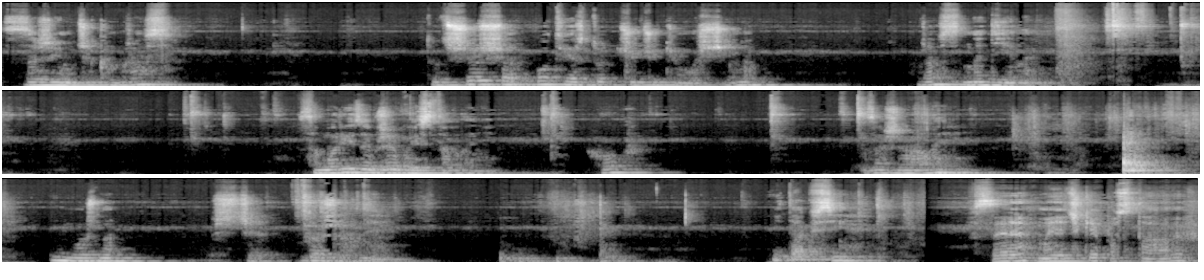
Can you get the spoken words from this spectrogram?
з зажимчиком. Раз. Тут ширше отвір, тут чуть-чуть вущий. Ну, раз, наділи. Саморізи вже виставлені. Хоп. Зажали. І можна ще дожати. І так всі. Все, маячки поставив.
